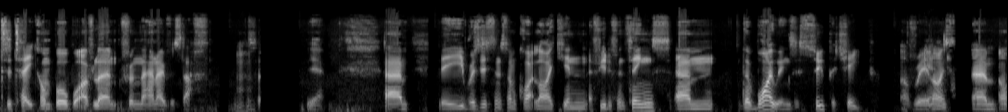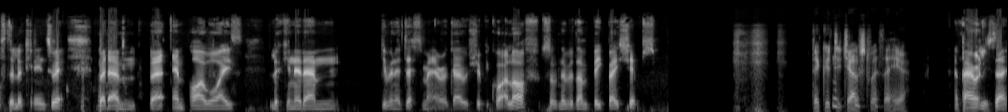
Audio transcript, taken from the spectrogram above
to take on board what I've learned from the Hanover stuff. Mm-hmm. So, yeah, um, the Resistance I'm quite liking a few different things. Um, the Y wings are super cheap I've realised yeah. um, after looking into it. But um, but empire wise, looking at um, giving a decimator a go, it should be quite a laugh. So I've never done big base ships. They're good to joust with, I hear. Apparently so.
